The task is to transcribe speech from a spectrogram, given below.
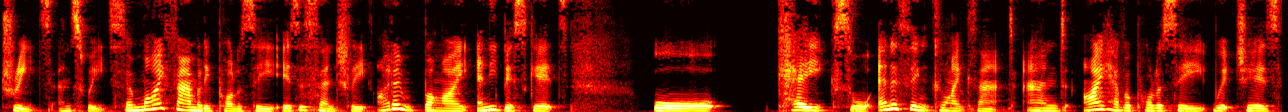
treats and sweets. So my family policy is essentially I don't buy any biscuits or cakes or anything like that. And I have a policy which is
